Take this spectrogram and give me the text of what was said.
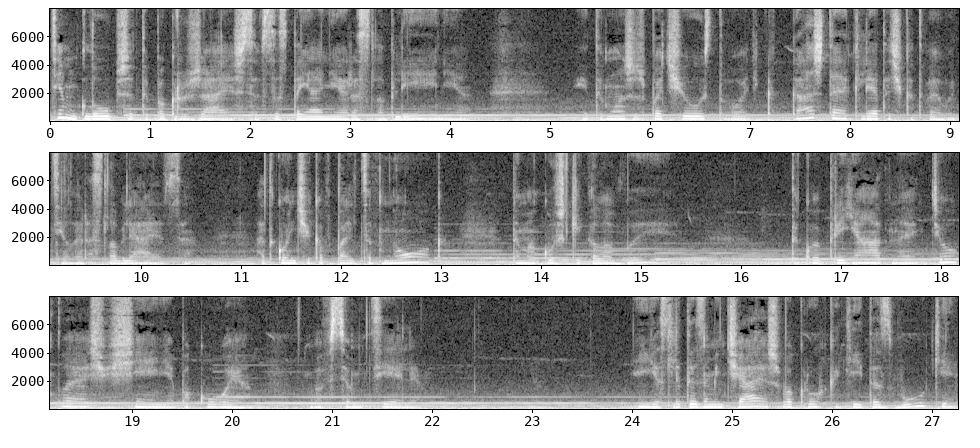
тем глубже ты погружаешься в состояние расслабления, и ты можешь почувствовать, как каждая клеточка твоего тела расслабляется, от кончиков пальцев ног до макушки головы. Такое приятное, теплое ощущение покоя во всем теле – и если ты замечаешь вокруг какие-то звуки,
